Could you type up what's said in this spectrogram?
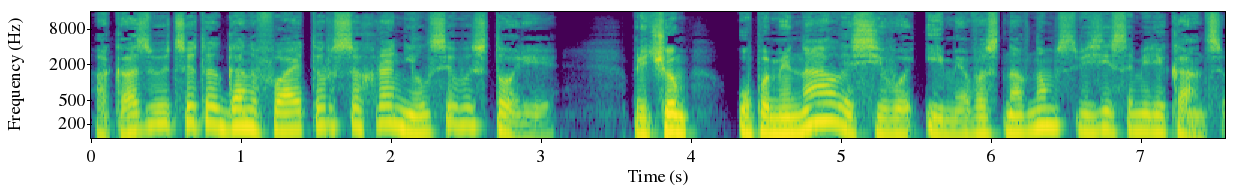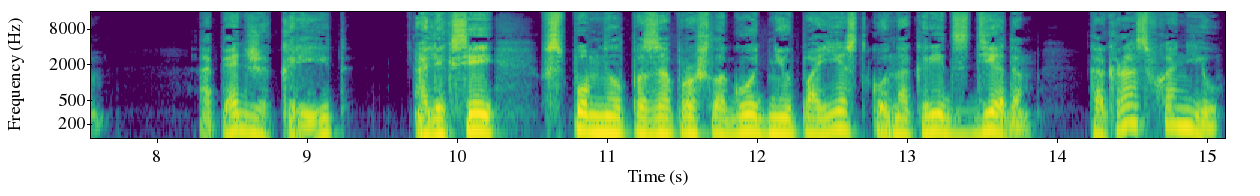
Оказывается, этот ганфайтер сохранился в истории. Причем упоминалось его имя в основном в связи с американцем. Опять же, Крит. Алексей вспомнил позапрошлогоднюю поездку на Крит с дедом, как раз в Ханью.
